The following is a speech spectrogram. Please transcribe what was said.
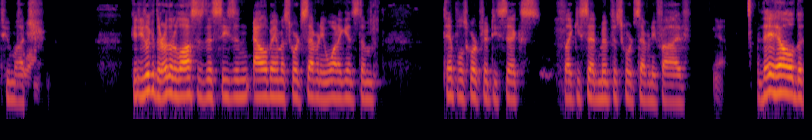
too much. Because you look at their other losses this season, Alabama scored 71 against them. Temple scored 56. Like you said, Memphis scored 75. Yeah. They held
